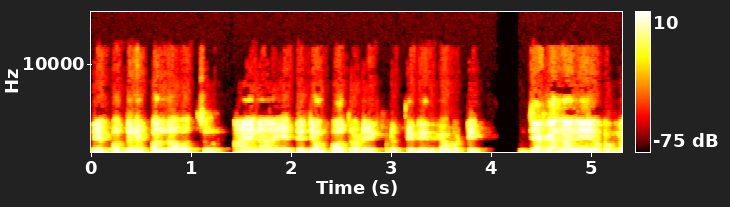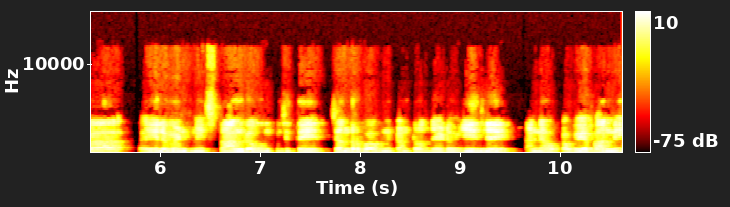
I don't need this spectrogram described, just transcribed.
రేపొద్దున ఇబ్బంది అవ్వచ్చు. ఆయన ఎటు జంప్ అవుతాడో ఎప్పుడు తెలియదు కాబట్టి జగన్ అనే ఒక ఎలిమెంట్ని స్ట్రాంగ్గా ఉంచితే చంద్రబాబుని కంట్రోల్ చేయడం ఈజీ అనే ఒక వ్యూహాన్ని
